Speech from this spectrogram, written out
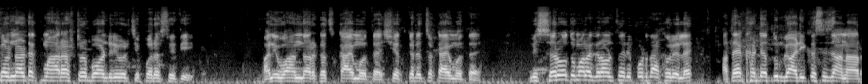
कर्नाटक महाराष्ट्र बाँड्रीवरची परिस्थिती. आणि वाहनधारकाचं काय मत आहे? शेतकऱ्याचं काय मत आहे? मी सर्व तुम्हाला ग्राउंडचा रिपोर्ट दाखवलेला आहे. आता या खड्ड्यातून गाडी कशी जाणार?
